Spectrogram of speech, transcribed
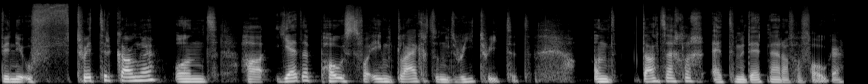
bin ich auf Twitter gegangen und habe jeden Post von ihm geliked und retweetet. Und tatsächlich hat mir dort dann verfolgen.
